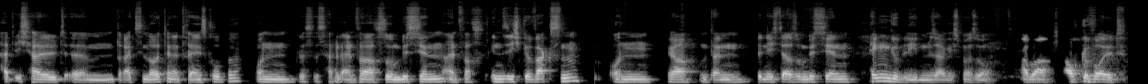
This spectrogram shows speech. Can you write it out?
hatte ich halt ähm, 13 Leute in der Trainingsgruppe. Und das ist halt einfach so ein bisschen einfach in sich gewachsen. Und ja, und dann bin ich da so ein bisschen hängen geblieben, sage ich mal so. Aber auch gewollt.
